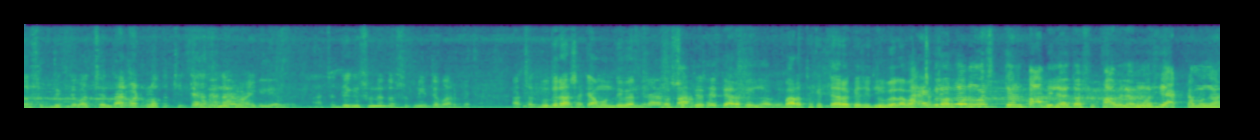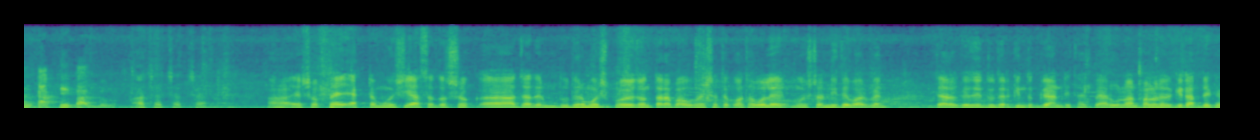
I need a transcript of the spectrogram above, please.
দর্শক দেখতে পাচ্ছেন ধারবাটগুলো তো ঠিকঠাক আছে না হ্যাঁ, ভাই। আচ্ছা দেখে শুনে দর্শক নিতে পারবে। আচ্ছা দুধের আশা কেমন দিবেন বারো থেকে তেরো কেজি হবে। বারো থেকে তেরো কেজি দুবেলা বাচ্চা খাওয়ার পরে। ধরেন পাবিলা একটা মনে হয় কাক থেকে কাক দেবো। আচ্ছা আচ্ছা আচ্ছা। এ সপ্তাহে একটা মহিষী আছে দর্শক যাদের দুধের মহিষ প্রয়োজন তারা বাবু ভাইয়ের সাথে কথা বলে মহিষটা নিতে পারবেন। তেরো কেজি দুধের কিন্তু গ্যারান্টি থাকবে। আর উলান পালনের গেট দেখে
